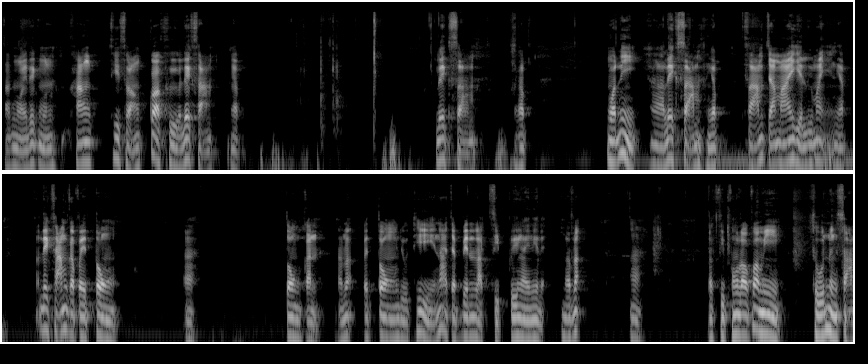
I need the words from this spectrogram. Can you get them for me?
หลักหน่วยเลขหมุน ครั้งที่สองก็คือเลขสามนะครับ เลขสาม นะครับงวดนี้อ่าเลขสามนะครับสามจะหมายเห็นหรือไม่นะครับเลขสามก็ไปตรงอ่าตรงกันนะครับไปตรงอยู่ที่น่าจะเป็นหลักสิบหรือไงนี่แหละนะครับนะอ่าหลักสิบของเราก็มีศูนย์หนึ่งสาม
